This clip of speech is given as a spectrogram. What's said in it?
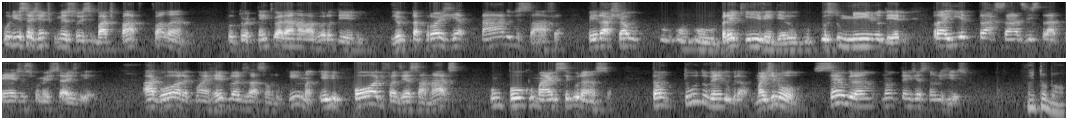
Por isso a gente começou esse bate-papo falando o produtor tem que olhar na lavoura dele, ver o que está projetado de safra, para ele achar o, o, o break-even dele, o, o custo mínimo dele, para ir traçar as estratégias comerciais dele. Agora, com a regularização do clima, ele pode fazer essa análise com um pouco mais de segurança. Então, tudo vem do grão. Mas, de novo, sem o grão, não tem gestão de risco. Muito bom.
